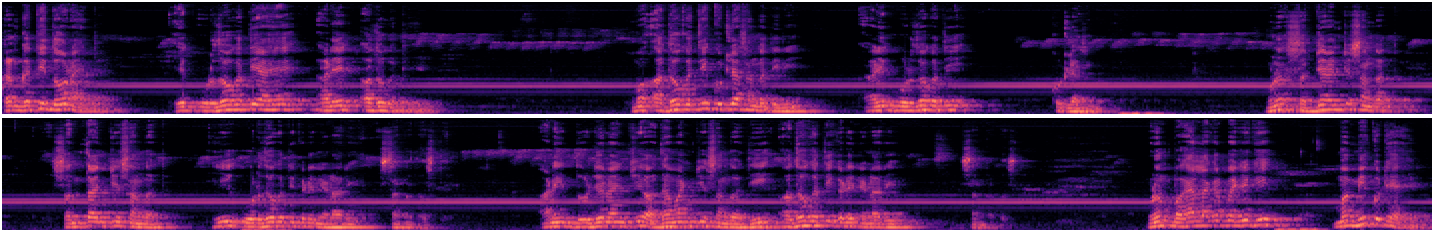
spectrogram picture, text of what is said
कारण गती दोन आहेत. एक ऊर्ध्वगती आहे आणि एक अधोगती आहे. मग अधोगती कुठल्या संगतीने आणि ऊर्ध्वगती कुठल्या म्हणून सज्जनांची संगत संतांची संगत ही ऊर्ध्वगतीकडे नेणारी संगत असते. आणि दुर्जनांची अधमांची संगत ही अधोगतीकडे नेणारी संगत असते. म्हणून बघायला लागलं पाहिजे की मग मी कुठे आहे?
